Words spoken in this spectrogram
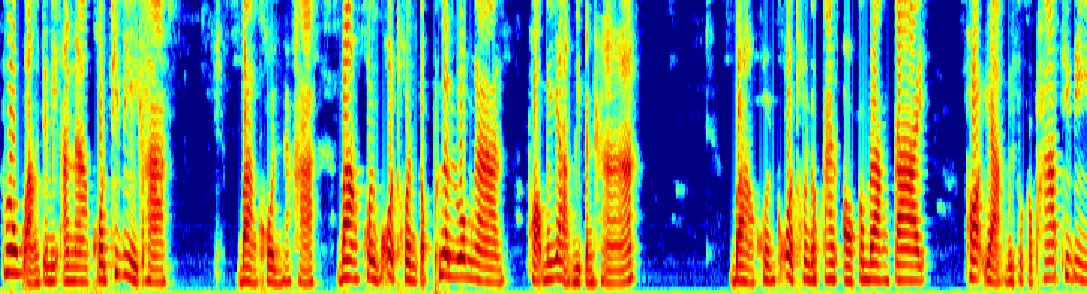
เพื่อหวังจะมีอนาคตที่ดีค่ะ บางคนนะคะ บางคนก็อดทนกับเพื่อนร่วมงาน เพราะไม่อยากมีปัญหา บางคนก็อดทนกับการออกกำลังกาย เพราะอยากมีสุขภาพที่ดี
